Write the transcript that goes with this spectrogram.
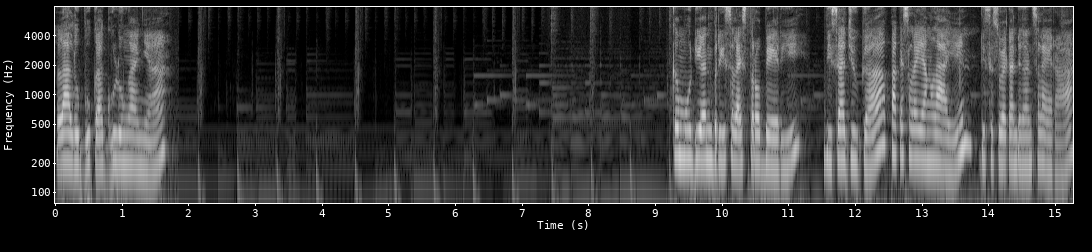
Lalu buka gulungannya. Kemudian beri selai stroberi. Bisa juga pakai selai yang lain, disesuaikan dengan selera.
